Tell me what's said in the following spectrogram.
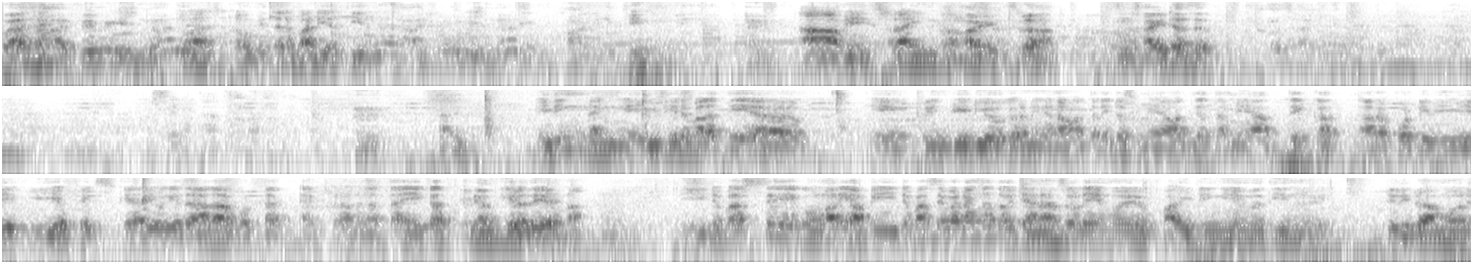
ඔයා සායි ෆිල්ම් එකේ ඉන්නවද? ඔයා ඔව් මෙතන පඩියක් තියෙනවා. සායි ෆිල්ම් එකේ ඉන්නවද? හරි ඉතින් ආ මේ ස්ට්‍රයින් කම්. හා එක්ස්ට්‍රා. මම සයිඩ් හසල්. හරි. ඉතින් දැන් ඒ විදිහට බලද්දී ඒ ක්‍රින්ජ් වීඩියෝ කරන එක නවත්තලා ඊට පස්සේ මෙයාවත් ගත්තා. මෙයාත් එක්කත් අර පොඩි VFX කැරි වගේ දාලා පොඩ්ඩක් ඇක්ට් කරන්න ගත්තා. ඒකත් ක්‍රින්ජ් කියලා තේරුණා. ඊට පස්සේ කොහොම හරි අපි ඊට පස්සේ පටන් ගත්තා ඔය channels වල එහෙම ඔය ෆයිටිං එහෙම තියෙන ඔය ටෙලිග්‍රෑම් වල.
